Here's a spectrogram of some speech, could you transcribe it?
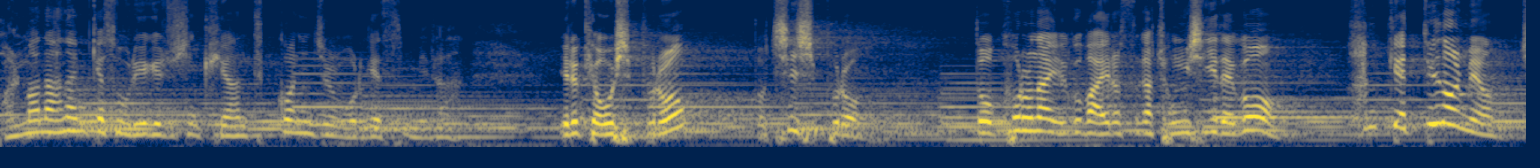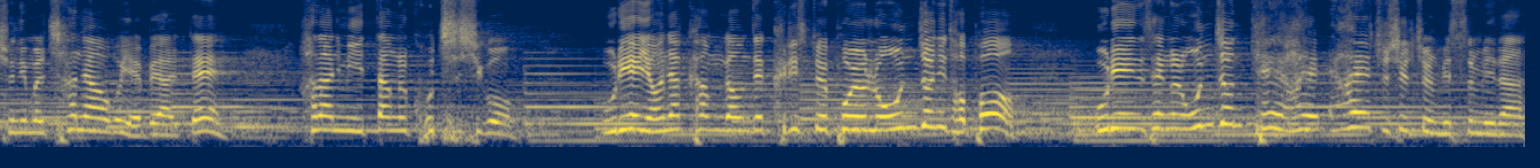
얼마나 하나님께서 우리에게 주신 귀한 특권인 줄 모르겠습니다. 이렇게 50%또 70%또 코로나19 바이러스가 종식이 되고 함께 뛰놀며 주님을 찬양하고 예배할 때 하나님이 이 땅을 고치시고 우리의 연약함 가운데 그리스도의 보혈로 온전히 덮어 우리의 인생을 온전케 하해 주실 줄 믿습니다.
